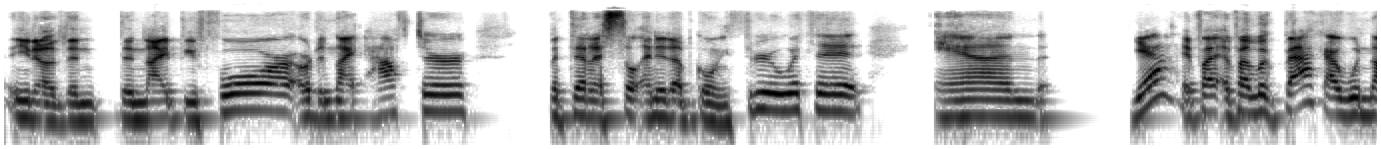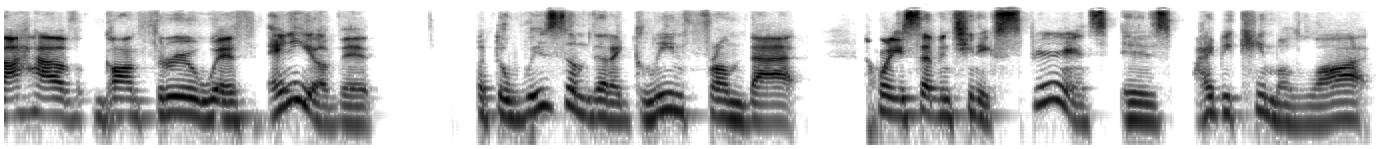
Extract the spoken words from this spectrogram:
you know, the, the night before or the night after. But then I still ended up going through with it. And yeah, if I if I look back, I would not have gone through with any of it. But the wisdom that I gleaned from that 2017 experience is I became a lot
